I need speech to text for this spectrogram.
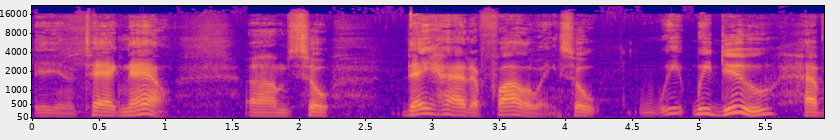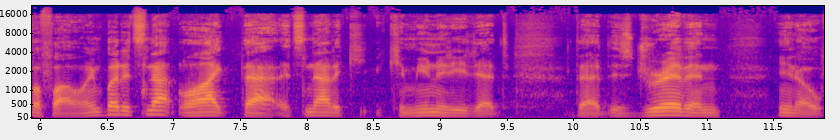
you know, tag now. Um, so they had a following. So we we do have a following, but it's not like that. It's not a community that that is driven, you know,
